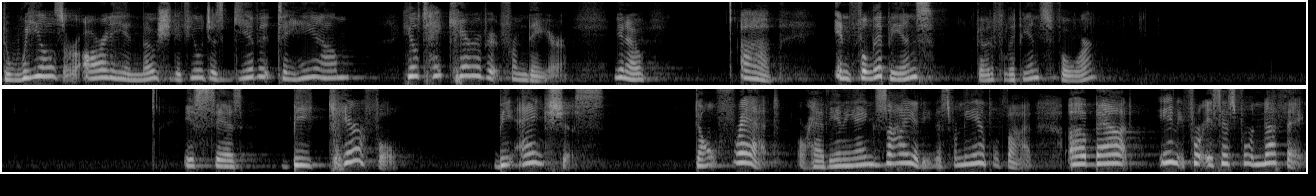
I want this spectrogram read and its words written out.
the wheels are already in motion. If you'll just give it to Him, He'll take care of it from there. You know, uh, in Philippians, go to Philippians 4. It says, Be careful, be anxious, don't fret or have any anxiety. That's from the Amplified. About any, for it says for nothing,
